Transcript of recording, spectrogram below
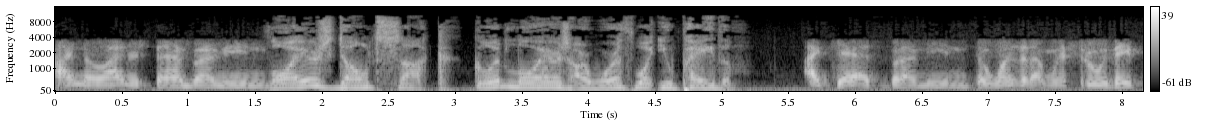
I know, I understand, but I mean, Lawyers don't suck. Good lawyers are worth what you pay them. I guess, but I mean, the ones that I went through, they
